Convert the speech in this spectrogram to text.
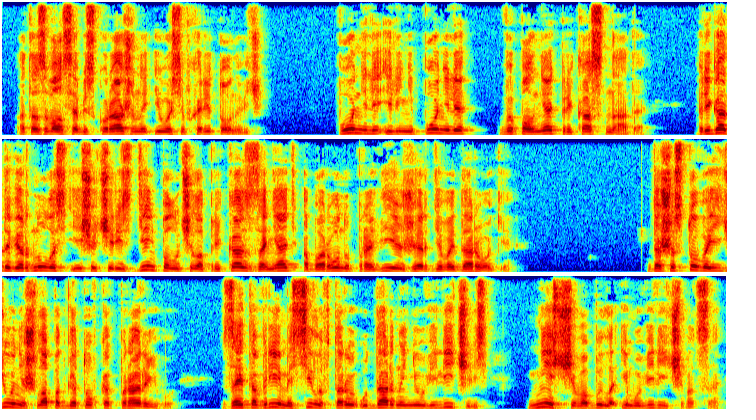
– отозвался обескураженный Иосиф Харитонович. Поняли или не поняли, выполнять приказ надо. Бригада вернулась и еще через день получила приказ занять оборону правее Жердевой дороги. До 6 июня шла подготовка к прорыву. За это время силы второй ударной не увеличились, не с чего было им увеличиваться.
